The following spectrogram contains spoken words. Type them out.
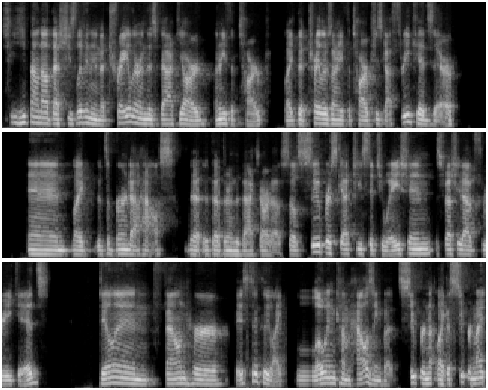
he found out that she's living in a trailer in this backyard underneath the tarp like the trailer's underneath the tarp. She's got three kids there and like it's a burned out house that, that they're in the backyard of. So super sketchy situation, especially to have three kids. Dylan found her basically like low income housing, but super like a super nice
